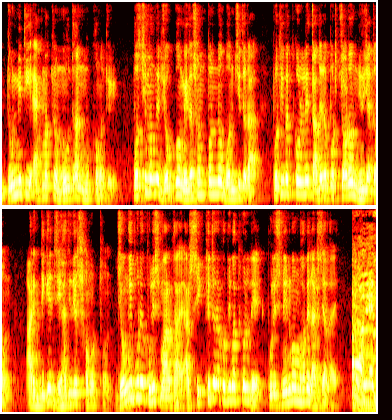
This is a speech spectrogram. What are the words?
দুর্নীতি একমাত্র মূলধন মুখ্যমন্ত্রীর। পশ্চিমবঙ্গে যোগ্য মেধাসম্পন্ন বঞ্চিতরা প্রতিবাদ করলে তাদের ওপর চরম নির্যাতন আরেকদিকে জেহাদিদের সমর্থন। জঙ্গিপুরে পুলিশ মার খায় আর শিক্ষিতরা প্রতিবাদ করলে পুলিশ নির্মমভাবে লাঠি চালায়। পুলিশ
